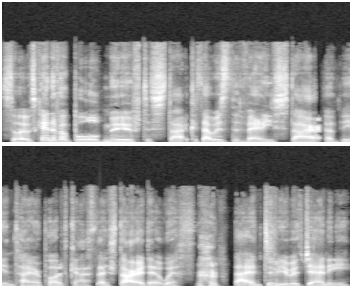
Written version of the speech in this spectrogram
So it was kind of a bold move to start because that was the very start of the entire podcast. I started it with that interview with Jenny,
